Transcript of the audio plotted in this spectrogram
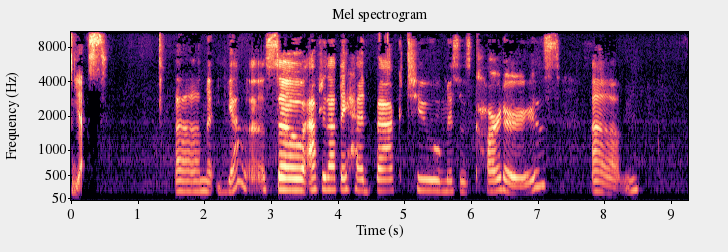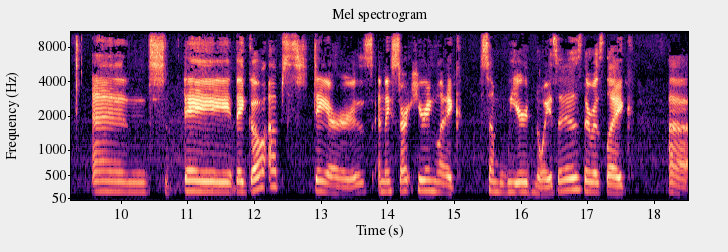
Yes. Um, yeah. So after that, they head back to Mrs. Carter's, um, and they they go upstairs and they start hearing like some weird noises. There was like, uh,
